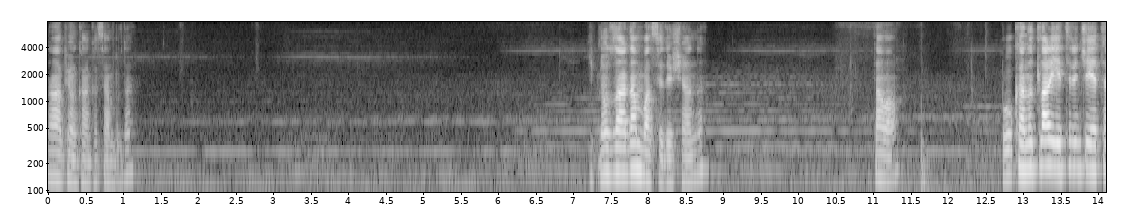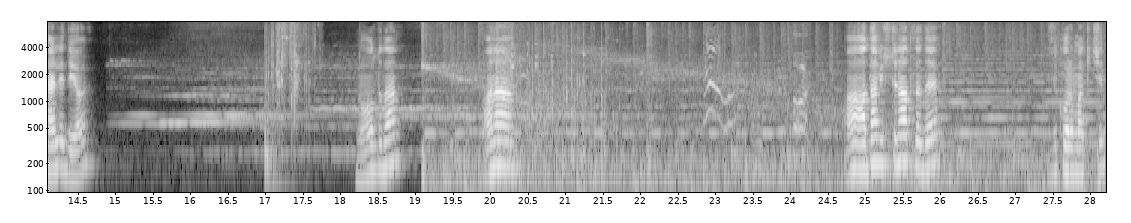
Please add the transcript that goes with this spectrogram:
Ne yapıyorsun kanka sen burada? Hipnozlardan bahsediyor şu anda. Tamam. Bu kanıtlar yeterince yeterli diyor. Ne oldu lan? Ana. Aa adam üstüne atladı. Bizi korumak için.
